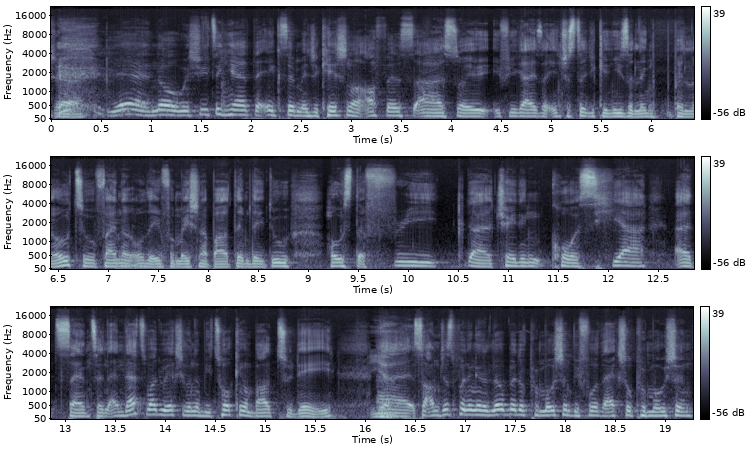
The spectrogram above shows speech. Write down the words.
sure. yeah, no, we're shooting here at the XM Educational Office. Uh, so if you guys are interested, you can use the link below to find out all the information about them. They do host a free uh, trading course here at Sandton, and that's what we're actually going to be talking about today. Yeah. Uh, so I'm just putting in a little bit of promotion before the actual promotion,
